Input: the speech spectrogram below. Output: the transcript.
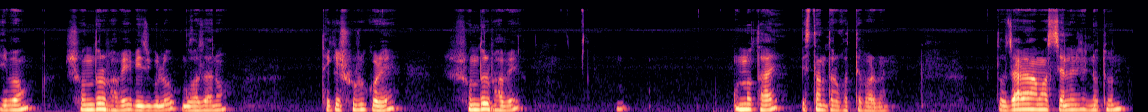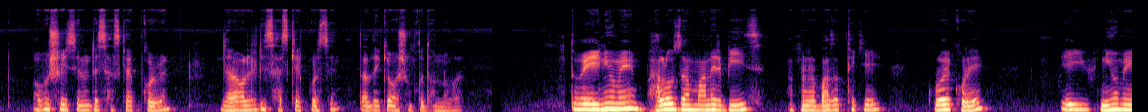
এবং সুন্দরভাবে বীজগুলো গজানো থেকে শুরু করে সুন্দরভাবে অন্যথায় স্থানান্তর করতে পারবেন। তো যারা আমার চ্যানেলটি নতুন, অবশ্যই চ্যানেলটি সাবস্ক্রাইব করবেন। যারা অলরেডি সাবস্ক্রাইব করেছেন, তাদেরকে অসংখ্য ধন্যবাদ। তো এই নিয়মে ভালো যা মানের বীজ আপনারা বাজার থেকে ক্রয় করে এই নিয়মে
